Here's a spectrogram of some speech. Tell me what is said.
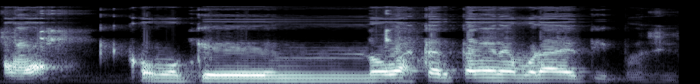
¿Cómo? Como que no va a estar tan enamorada de ti, por decir.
